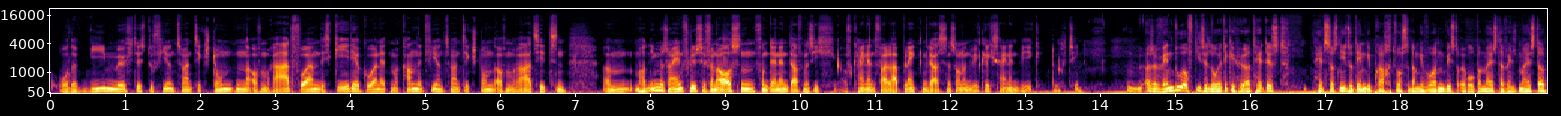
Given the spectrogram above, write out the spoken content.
Oder wie möchtest du 24 Stunden auf dem Rad fahren? Das geht ja gar nicht. Man kann nicht 24 Stunden auf dem Rad sitzen. Ähm, man hat immer so Einflüsse von außen, von denen darf man sich auf keinen Fall ablenken lassen, sondern wirklich seinen Weg durchziehen. Also wenn du auf diese Leute gehört hättest, hättest du das nie zu dem gebracht, was du dann geworden bist, Europameister, Weltmeister?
